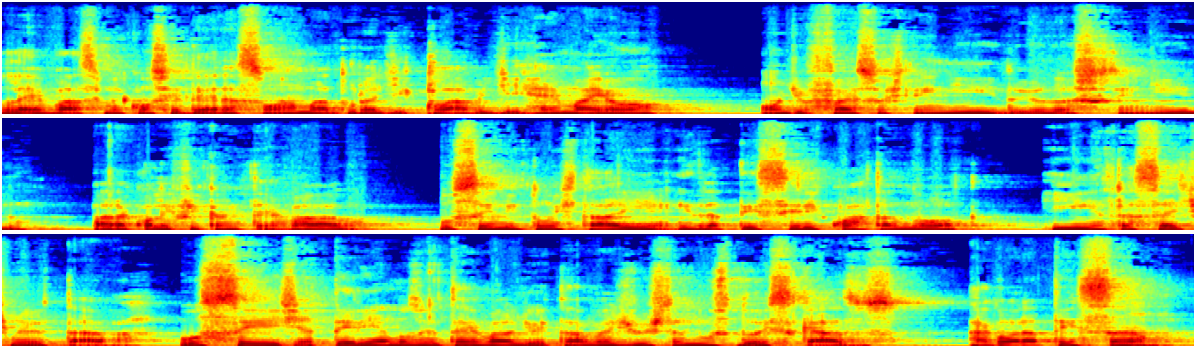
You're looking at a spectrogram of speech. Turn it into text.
levássemos em consideração a armadura de clave de Ré maior, onde o Fá é sustenido e o Dó é sustenido, para qualificar o intervalo, o semitom estaria entre a terceira e quarta nota e entre a sétima e oitava. Ou seja, teríamos um intervalo de oitava justa nos dois casos. Agora atenção!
